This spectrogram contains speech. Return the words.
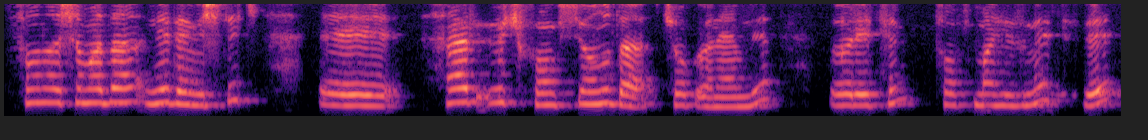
Son aşamada ne demiştik? E, her üç fonksiyonu da çok önemli. Öğretim, topluma hizmet ve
